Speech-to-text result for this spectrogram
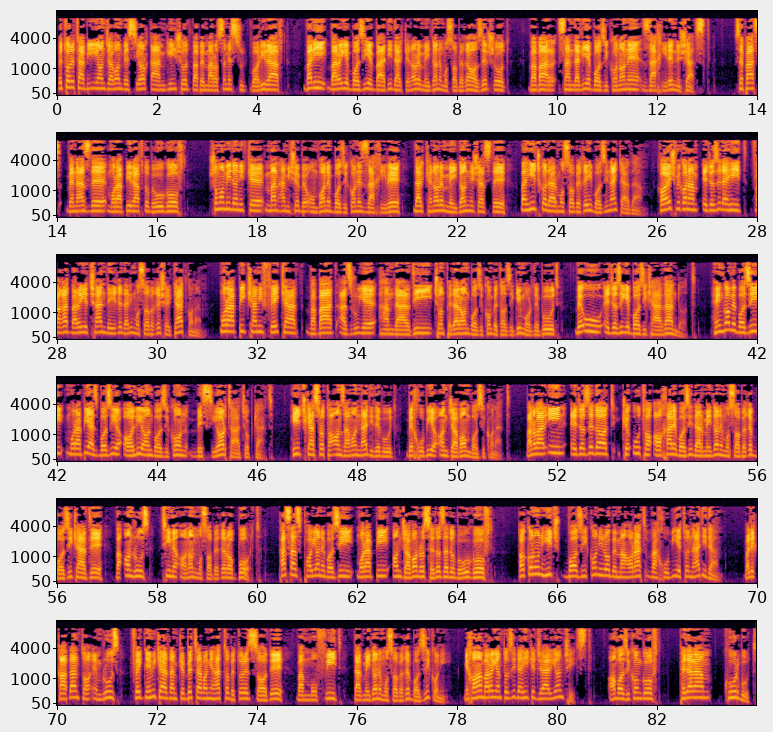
به طور طبیعی آن جوان بسیار غمگین شد و به مراسم سوگواری رفت ولی برای بازی بعدی در کنار میدان مسابقه حاضر شد و بر صندلی بازیکنان ذخیره نشست. سپس به نزد مربی رفت و به او گفت شما می‌دانید که من همیشه به عنوان بازیکن ذخیره در کنار میدان نشسته و هیچگاه در مسابقه بازی نکردم. خواهش می‌کنم اجازه دهید فقط برای چند دقیقه در این مسابقه شرکت کنم. مربی کمی فکر کرد و بعد از روی همدردی چون پدر آن بازیکن به تازگی مرده بود به او اجازه بازی کردن داد. هنگام بازی مربی از بازی عالی آن بازیکن بسیار تعجب کرد. هیچ کس را تا آن زمان ندیده بود به خوبی آن جوان بازی کند. بنابراین اجازه داد که او تا آخر بازی در میدان مسابقه بازی کرده و آن روز تیم آنان مسابقه را برد. پس از پایان بازی مربی آن جوان را صدا زد و به او گفت تا کنون هیچ بازیکنی را به مهارت و خوبی تو ندیدم ولی قبلا تا امروز فکر نمی کردم که بتوانی حتی به طور ساده و مفید در میدان مسابقه بازی کنی. می‌خواهم برایم توضیح دهی که جریان چیست. آن بازیکن گفت پدرم کور بود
